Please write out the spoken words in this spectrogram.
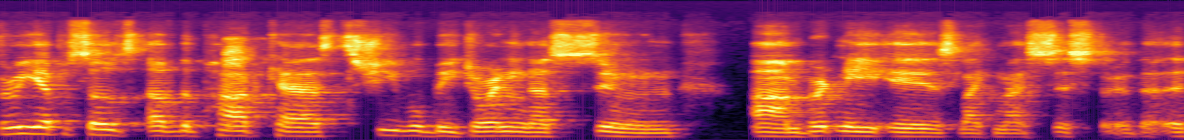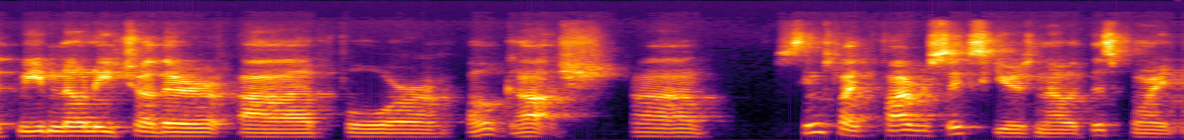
three episodes of the podcast. She will be joining us soon. Um, Brittany is like my sister. That we've known each other uh, for oh gosh, uh, seems like five or six years now at this point.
